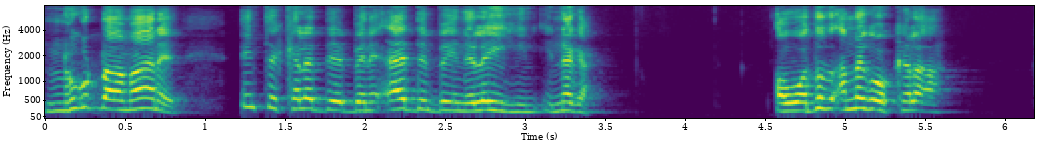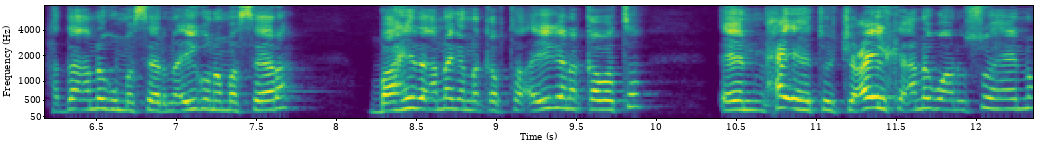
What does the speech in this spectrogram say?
nagu dhaamaane inta kale dee bani aadan bayna leeyihiin innaga. Oo waa dad annagoo kale ah haddaan anagu maseerna iyaguna maseera baahida annagana qabta ayagana qabata maxay ahato jacaylka annagu aan isu hayno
